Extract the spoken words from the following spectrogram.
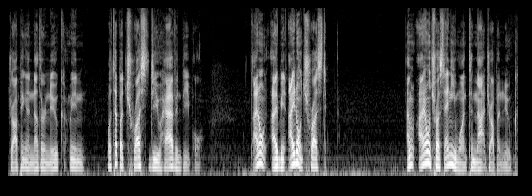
dropping another nuke. I mean, what type of trust do you have in people? I don't. I mean, I don't trust. I I don't trust anyone to not drop a nuke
